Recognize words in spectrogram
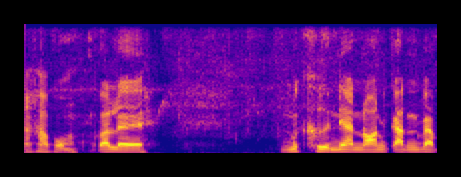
นะครับผมก็เลยเมื่อคืนเนี่ยนอนกันแบบ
